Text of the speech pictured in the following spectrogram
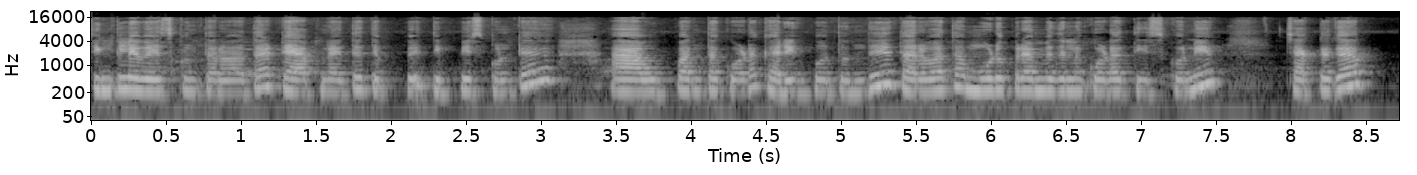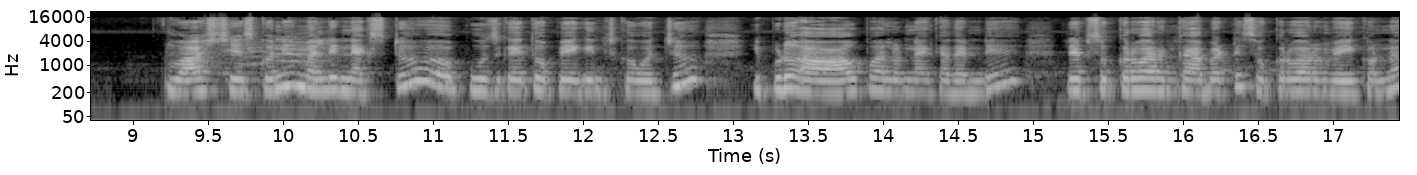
సింక్లో వేసుకున్న తర్వాత ట్యాప్ని అయితే తిప్పి తిప్పేసుకుంటే ఆ ఉప్పు అంతా కూడా కరిగిపోతుంది. తర్వాత మూడు ప్రమిదలను కూడా తీసుకొని చక్కగా వాష్ చేసుకొని మళ్ళీ నెక్స్ట్ పూజకైతే ఉపయోగించుకోవచ్చు. ఇప్పుడు ఆ ఆవు పాలు ఉన్నాయి కదండి. రేపు శుక్రవారం కాబట్టి శుక్రవారం వేయకుండా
